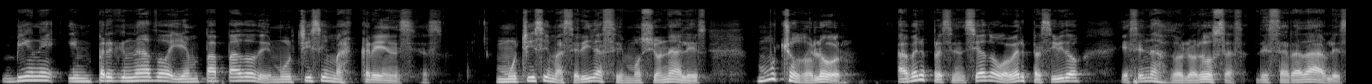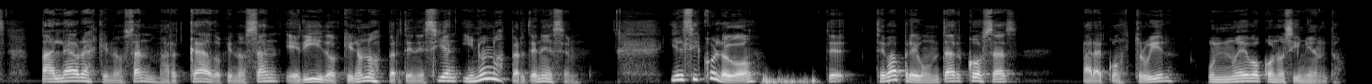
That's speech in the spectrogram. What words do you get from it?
viene impregnado y empapado de muchísimas creencias, muchísimas heridas emocionales, mucho dolor, haber presenciado o haber percibido escenas dolorosas, desagradables, palabras que nos han marcado, que nos han herido, que no nos pertenecían y no nos pertenecen. Y el psicólogo te, te va a preguntar cosas para construir un nuevo conocimiento,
